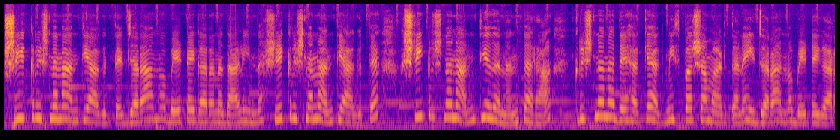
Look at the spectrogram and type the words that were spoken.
ಶ್ರೀಕೃಷ್ಣನ ಅಂತ್ಯ ಆಗುತ್ತೆ. ಜರ ಅನ್ನೋ ಬೇಟೆಗಾರನ ದಾಳಿಯಿಂದ ಶ್ರೀಕೃಷ್ಣನ ಅಂತ್ಯ ಆಗುತ್ತೆ. ಶ್ರೀಕೃಷ್ಣನ ಅಂತ್ಯದ ನಂತರ ಕೃಷ್ಣನ ದೇಹಕ್ಕೆ ಅಗ್ನಿಸ್ಪರ್ಶ ಮಾಡ್ತಾನೆ ಈ ಜರ ಅನ್ನೋ ಬೇಟೆಗಾರ.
